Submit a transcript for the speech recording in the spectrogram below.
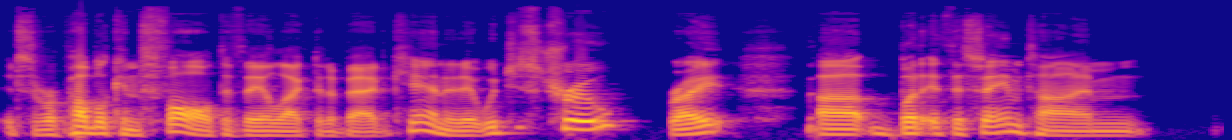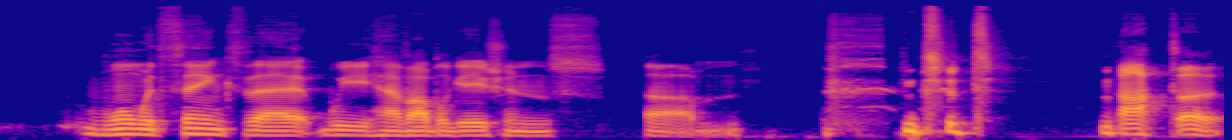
it's the Republicans' fault if they elected a bad candidate, which is true, right? Uh, but at the same time, one would think that we have obligations um, to, not to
